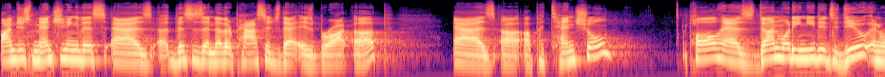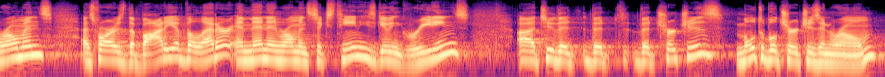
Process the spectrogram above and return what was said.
I'm just mentioning this as uh, this is another passage that is brought up as a potential Paul has done what he needed to do in Romans as far as the body of the letter. And then in Romans 16, he's giving greetings uh, to the, the, the churches, multiple churches in Rome.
